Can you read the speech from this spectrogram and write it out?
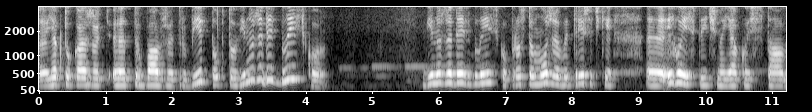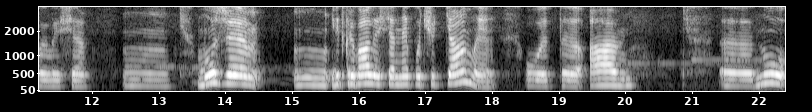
е, як то кажуть, е, труба вже трубі, тобто він уже десь близько. Він уже десь близько. Просто, може, ви трішечки е, егоїстично якось ставилися. Може, відкривалися не почуттями, от, е, а е, ну,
